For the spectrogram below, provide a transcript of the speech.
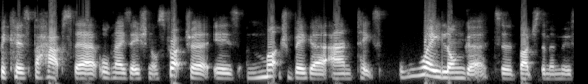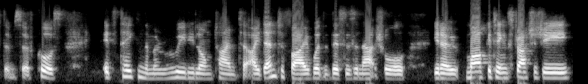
because perhaps their organizational structure is much bigger and takes way longer to budge them and move them. So of course, it's taken them a really long time to identify whether this is an actual, you know, marketing strategy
